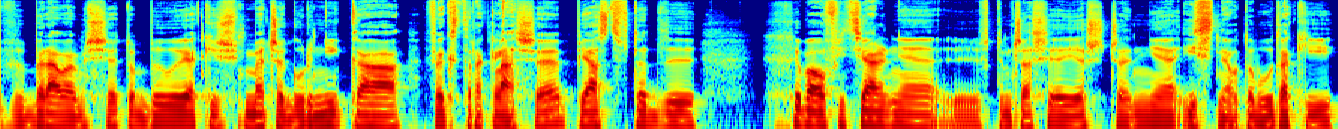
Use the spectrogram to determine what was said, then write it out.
wybrałem się, to były jakieś mecze górnika w ekstraklasie. Piast wtedy chyba oficjalnie w tym czasie jeszcze nie istniał. To był taki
